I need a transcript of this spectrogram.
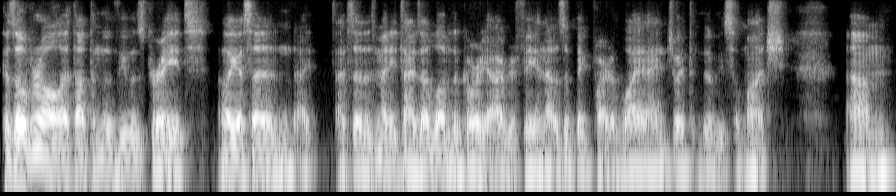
Because overall, I thought the movie was great. Like I said, and I, I've said this many times, I love the choreography, and that was a big part of why I enjoyed the movie so much. Um,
